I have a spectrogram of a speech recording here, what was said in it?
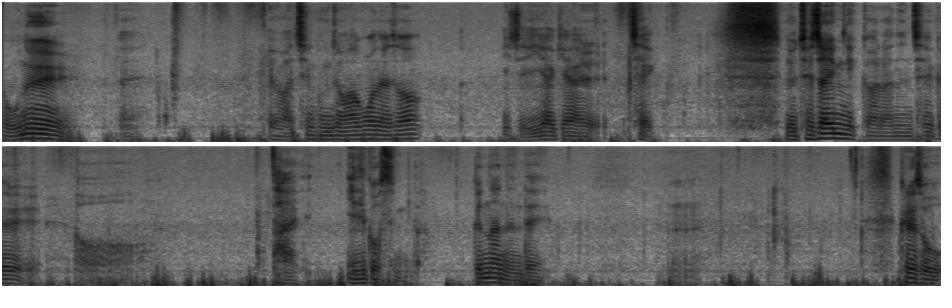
오늘 네, 이 아침 긍정학원에서 이제 이야기할 책이 제자입니까라는 책을 어, 다 읽었습니다. 끝났는데 음, 그래서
